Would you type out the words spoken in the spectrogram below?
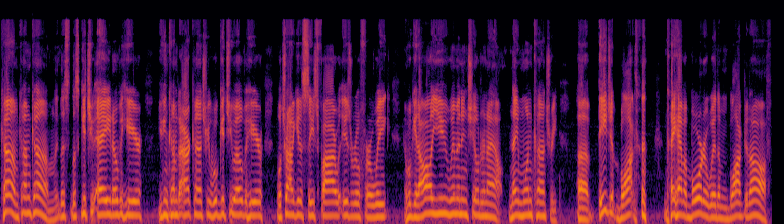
come, come, come. Let's let's get you aid over here. You can come to our country. We'll get you over here. We'll try to get a ceasefire with Israel for a week, and we'll get all you women and children out. Name one country. Uh, Egypt blocked. they have a border with them blocked it off.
